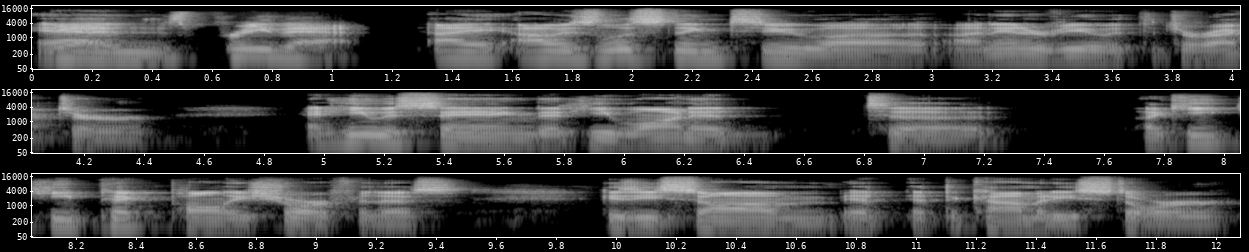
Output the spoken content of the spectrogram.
And And it's pre that. I, I was listening to uh, an interview with the director, and he was saying that he wanted to, like, he, he picked Pauly Shore for this because he saw him at, at the comedy store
